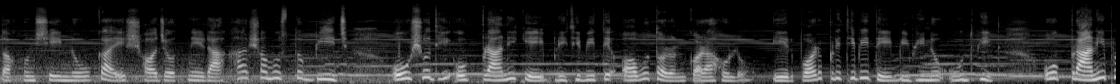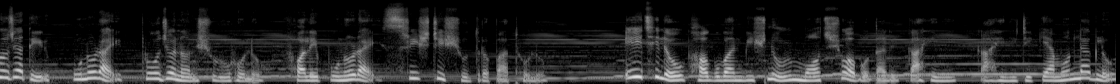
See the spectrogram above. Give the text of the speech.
তখন সেই নৌকায় সযত্নে রাখা সমস্ত বীজ, ঔষধি ও প্রাণীকে পৃথিবীতে অবতরণ করা হলো। এরপর পৃথিবীতে বিভিন্ন উদ্ভিদ ও প্রাণী প্রজাতির পুনরায় প্রজনন শুরু হলো। ফলে পুনরায় সৃষ্টির সূত্রপাত হল। এই ছিল ভগবান বিষ্ণুর মৎস্য অবতারের কাহিনী। কাহিনীটি কেমন লাগল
